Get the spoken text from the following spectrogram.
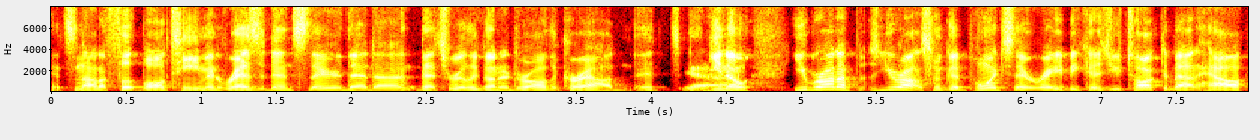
It's not a football team in residence there that uh, that's really going to draw the crowd. It's yeah. you know you brought up you brought up some good points there, Ray, because you talked about how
